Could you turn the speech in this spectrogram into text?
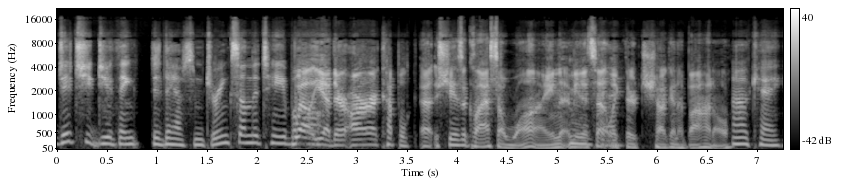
Did she? Do you think? Did they have some drinks on the table? Well, yeah, there are a couple. Uh, she has a glass of wine. I mean, it's not like they're chugging a bottle. Okay.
